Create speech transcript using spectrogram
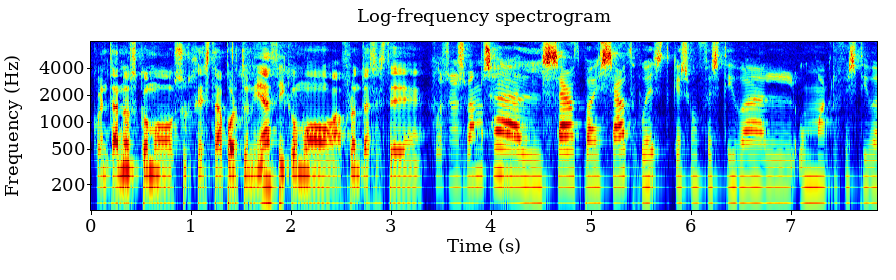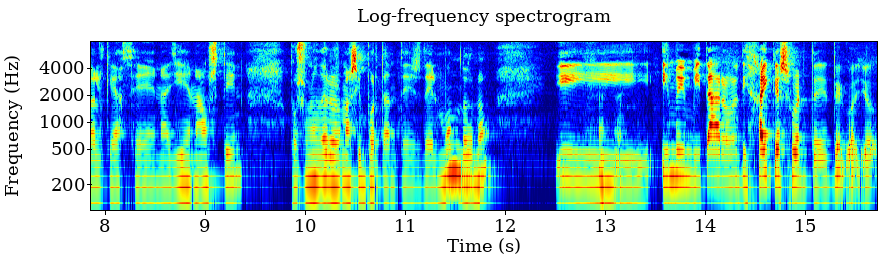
cuéntanos cómo surge esta oportunidad y cómo afrontas este... Pues nos vamos al South by Southwest, que es un festival, un macro festival que hacen allí en Austin, pues uno de los más importantes del mundo, ¿no? Y, y me invitaron, dije, ay, qué suerte tengo yo.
